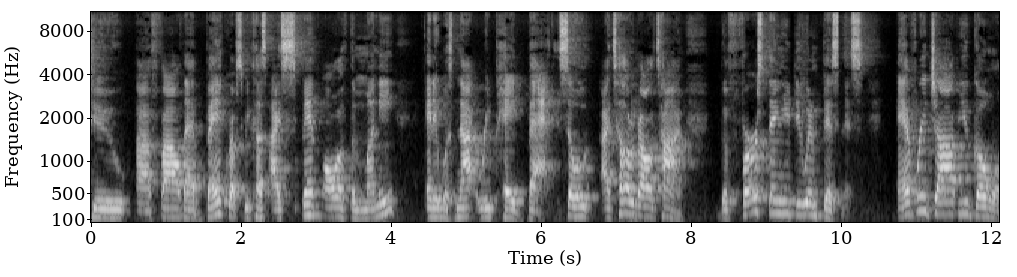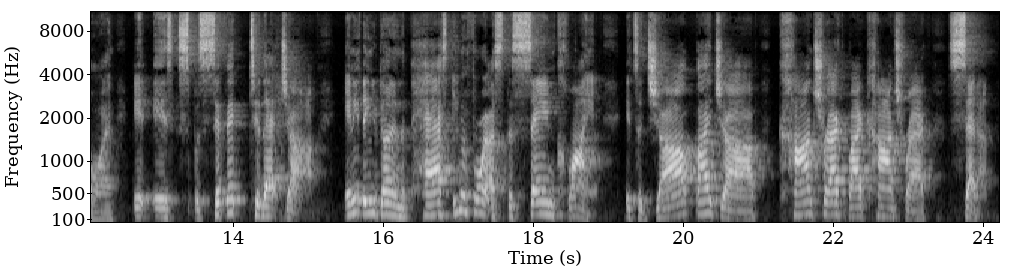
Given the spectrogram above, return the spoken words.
to uh, file that bankruptcy because I spent all of the money and it was not repaid back. So I tell everybody all the time the first thing you do in business, every job you go on, it is specific to that job. Anything you've done in the past, even for us, the same client, it's a job by job, contract by contract setup.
